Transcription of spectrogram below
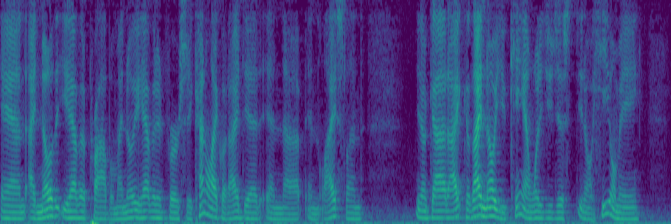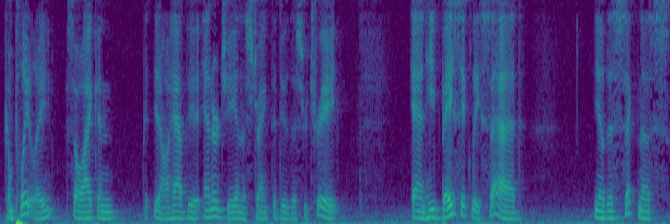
And I know that you have a problem. I know you have an adversity, kind of like what I did in uh, in Iceland. You know, God, I because I know you can. What did you just you know heal me completely so I can you know have the energy and the strength to do this retreat? And he basically said, you know, this sickness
